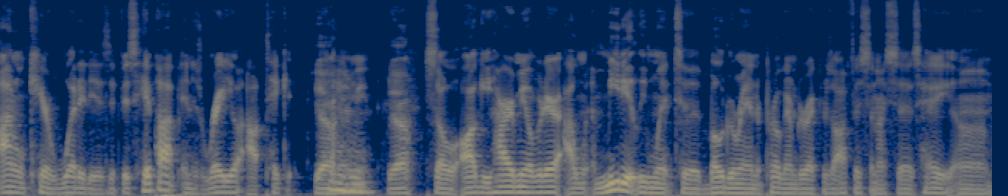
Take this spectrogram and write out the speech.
I don't care what it is. If it's hip hop and it's radio, I'll take it. Yeah. You know what I mean? Yeah. So Augie hired me over there. I went, immediately went to Bo Duran, the program director's office, and I says, "Hey, um,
